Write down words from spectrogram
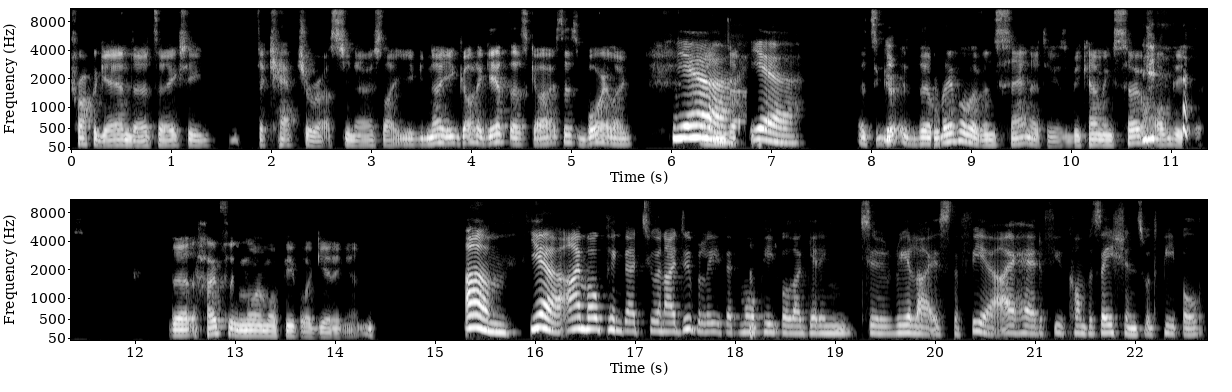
propaganda to actually to capture us you know? It's like you know you got to get this guys. It's boiling. Yeah and, uh, yeah. it's the level of insanity is becoming so obvious that hopefully more and more people are getting it. Um yeah i'm hoping that too and i do believe that more people are getting to realize the fear. I had a few conversations with people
